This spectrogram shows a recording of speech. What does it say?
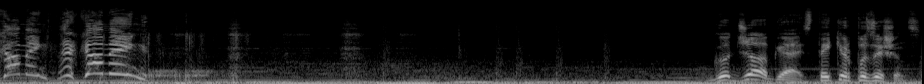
They're coming! They're coming! Good job, guys. Take your positions.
